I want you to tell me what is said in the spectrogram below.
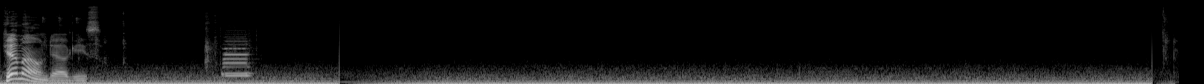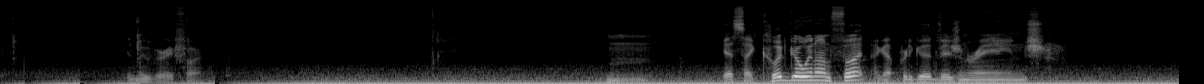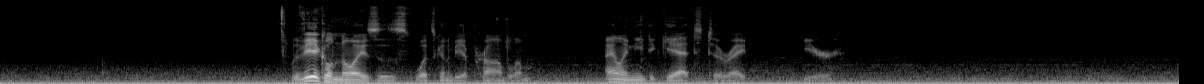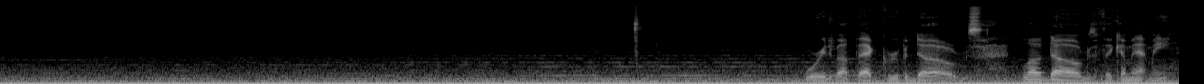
Come on, doggies. Didn't move very far. Hmm. Guess I could go in on foot. I got pretty good vision range. The vehicle noise is what's going to be a problem. I only need to get to right here. Worried about that group of dogs. A lot of dogs if they come at me.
